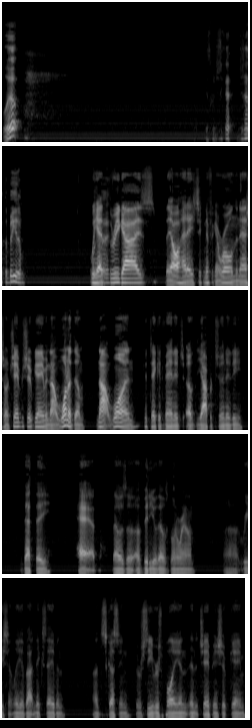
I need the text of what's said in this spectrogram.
well, guess we just have to beat them. We had three guys. They all had a significant role in the national championship game, and not one of them, not one, could take advantage of the opportunity that they had. That was a, a video that was going around uh, recently about Nick Saban uh, discussing the receivers play in, in the championship game,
